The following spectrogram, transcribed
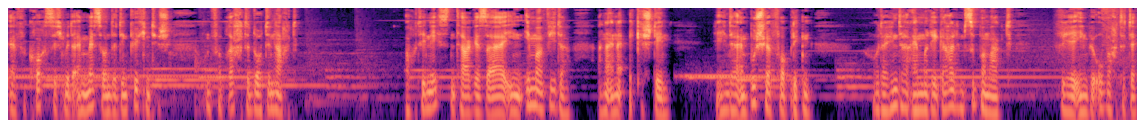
Er verkroch sich mit einem Messer unter den Küchentisch und verbrachte dort die Nacht. Auch die nächsten Tage sah er ihn immer wieder an einer Ecke stehen, hinter einem Busch hervorblicken oder hinter einem Regal im Supermarkt, wie er ihn beobachtete.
